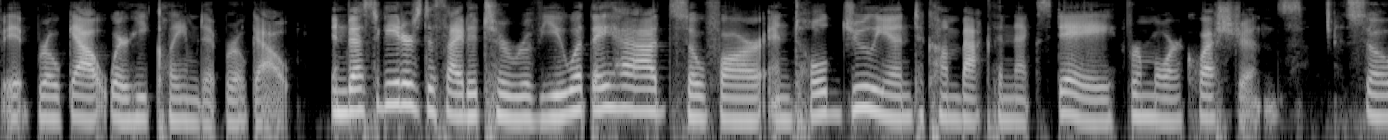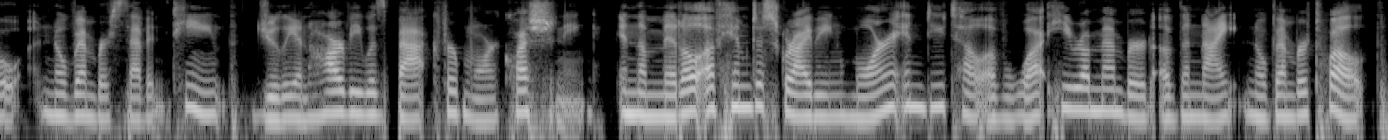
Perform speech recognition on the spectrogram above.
it broke out where he claimed it broke out. Investigators decided to review what they had so far and told Julian to come back the next day for more questions. So, November 17th, Julian Harvey was back for more questioning. In the middle of him describing more in detail of what he remembered of the night, November 12th,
